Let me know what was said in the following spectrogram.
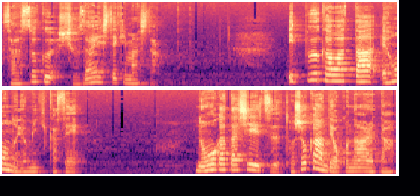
早速取材してきました。一風変わった絵本の読み聞かせ脳型シーズ図書館で行われた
